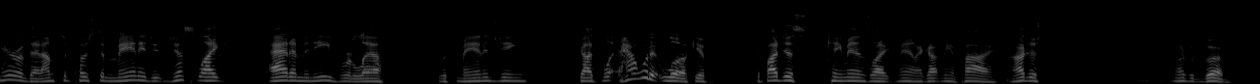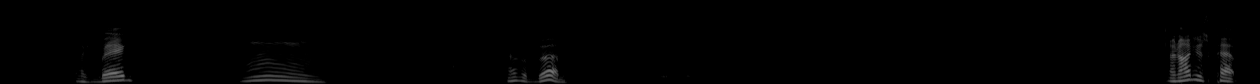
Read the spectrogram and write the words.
care of that. I'm supposed to manage it just like Adam and Eve were left with managing God's blessing. How would it look if if I just came in and was like, man, I got me a pie. I just, those are good. It's big. Mmm. that's good. And I just kept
